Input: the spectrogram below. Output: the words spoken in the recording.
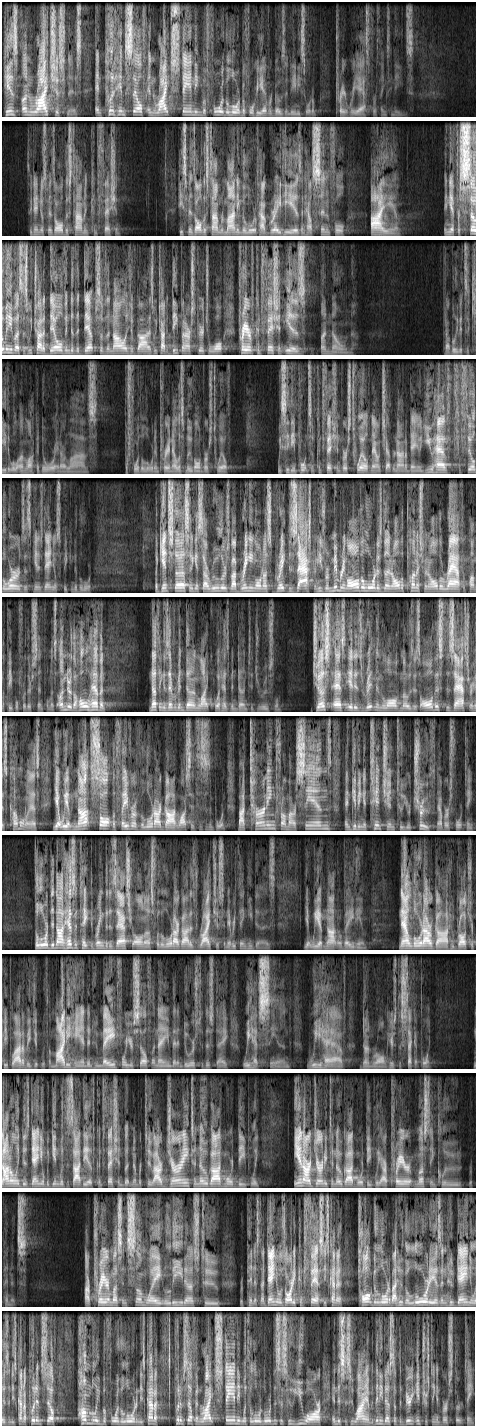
his unrighteousness and put himself in right standing before the Lord before he ever goes into any sort of prayer where he asks for things he needs. See, Daniel spends all this time in confession. He spends all this time reminding the Lord of how great He is and how sinful I am. And yet, for so many of us, as we try to delve into the depths of the knowledge of God, as we try to deepen our spiritual walk, prayer of confession is unknown. But I believe it's a key that will unlock a door in our lives before the Lord in prayer. Now, let's move on, verse 12. We see the importance of confession. Verse 12 now in chapter 9 of Daniel. You have fulfilled the words. This again is Daniel speaking to the Lord against us and against our rulers by bringing on us great disaster. And he's remembering all the Lord has done and all the punishment and all the wrath upon the people for their sinfulness. Under the whole heaven, nothing has ever been done like what has been done to Jerusalem. Just as it is written in the law of Moses, all this disaster has come on us, yet we have not sought the favor of the Lord our God. Watch this, this is important. By turning from our sins and giving attention to your truth. Now, verse 14. The Lord did not hesitate to bring the disaster on us, for the Lord our God is righteous in everything he does, yet we have not obeyed him. Now, Lord our God, who brought your people out of Egypt with a mighty hand and who made for yourself a name that endures to this day, we have sinned. We have done wrong. Here's the second point. Not only does Daniel begin with this idea of confession, but number two, our journey to know God more deeply. In our journey to know God more deeply, our prayer must include repentance. Our prayer must in some way lead us to repentance. Now, Daniel has already confessed. He's kind of talked to the Lord about who the Lord is and who Daniel is, and he's kind of put himself humbly before the Lord, and he's kind of put himself in right standing with the Lord. Lord, this is who you are, and this is who I am. But then he does something very interesting in verse 13.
